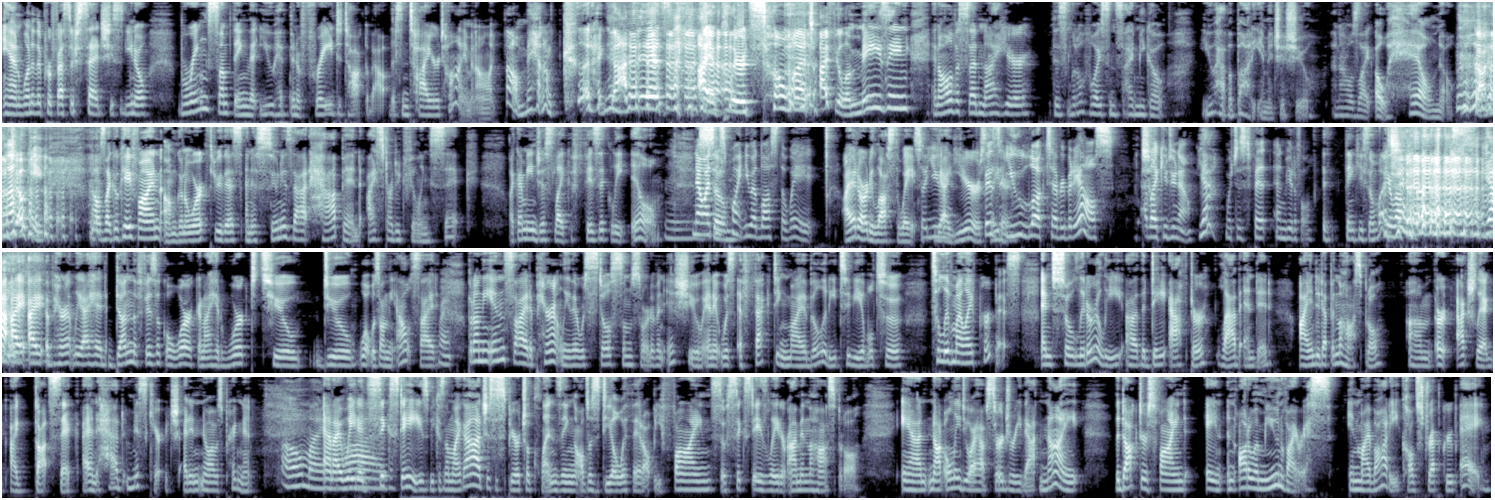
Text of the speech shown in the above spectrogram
And one of the professors said, she said, you know, bring something that you have been afraid to talk about this entire time. And I'm like, oh man, I'm good. I got this. I have cleared so much. I feel amazing. And all of a sudden, I hear this little voice inside me go, you have a body image issue. And I was like, oh, hell no. God, I'm joking. and I was like, okay, fine. I'm going to work through this. And as soon as that happened, I started feeling sick. Like, I mean, just like physically ill. Mm. Now, at so, this point, you had lost the weight. I had already lost the weight. So you, yeah, years phys- later. You looked to everybody else like you do now. Yeah. Which is fit and beautiful. Uh, thank you so much. You're welcome. yeah, I, I apparently I had done the physical work and I had worked to do what was on the outside. Right. But on the inside, apparently there was still some sort of an issue and it was affecting my ability to be able to to live my life purpose. And so literally uh, the day after lab ended, I ended up in the hospital um, or actually I, I got sick and had miscarriage. I didn't know I was pregnant. Oh my And I waited six days because I'm like, ah, it's just a spiritual cleansing. I'll just deal with it. I'll be fine. So six days later, I'm in the hospital. And not only do I have surgery that night, the doctors find a, an autoimmune virus in my body called strep group A.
